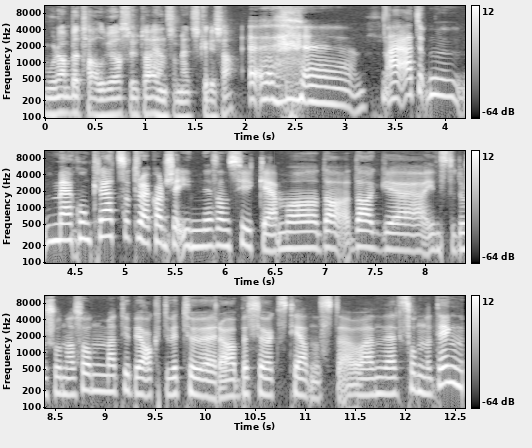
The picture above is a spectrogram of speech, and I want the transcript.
hvordan, betaler vi oss ut av ensomhetskrisa? Uh, nei, Mer konkret så tror jeg kanskje inn i sånn sykehjem og da, daginstitusjoner sånn med type aktivitører, besøkstjeneste og en del sånne ting.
